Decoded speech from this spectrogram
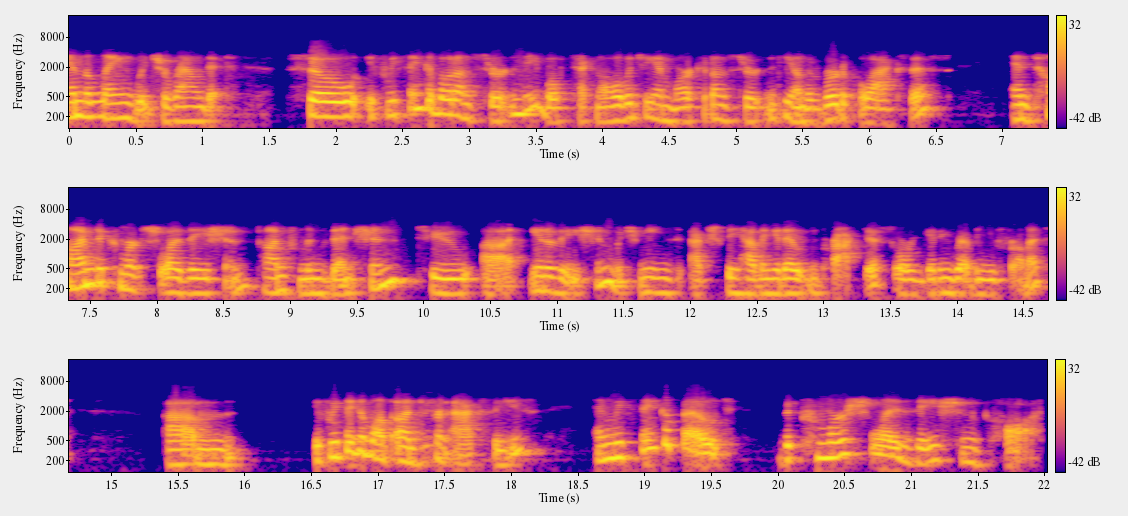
and the language around it. So if we think about uncertainty, both technology and market uncertainty on the vertical axis, and time to commercialization, time from invention to uh, innovation, which means actually having it out in practice or getting revenue from it. Um, if we think about on different axes, and we think about the commercialization cost,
